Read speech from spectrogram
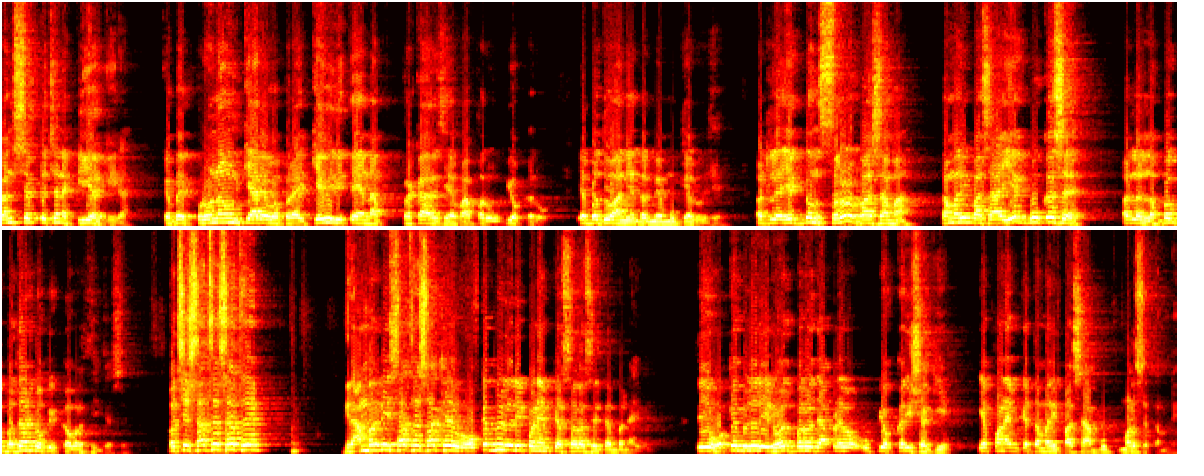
કન્સેપ્ટ છે ને ક્લિયર કર્યા કે ભાઈ પ્રોનાઉન ક્યારે વપરાય, કેવી રીતે એના પ્રકાર છે, વાપરવો, ઉપયોગ કરવો, એ બધું આની અંદર મેં મૂકેલું છે. એટલે એકદમ સરળ ભાષામાં તમારી પાસે આ એક બુક હશે એટલે લગભગ બધા ટોપિક કવર થઈ જશે. પછી સાથે સાથે ગ્રામરની સાથે સાથે વોકેબ્યુલરી પણ એમ કે સરસ રીતે બનાવી. તો એ વોકેબ્યુલરી રોજબરોજ આપણે ઉપયોગ કરી શકીએ. એ પણ એમ કે તમારી પાસે આ બુક મળશે તમને.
